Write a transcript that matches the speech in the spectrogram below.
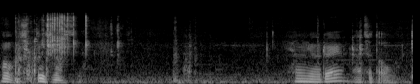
어, 10분 지났어요. 향료를 마저 넣어볼게요.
